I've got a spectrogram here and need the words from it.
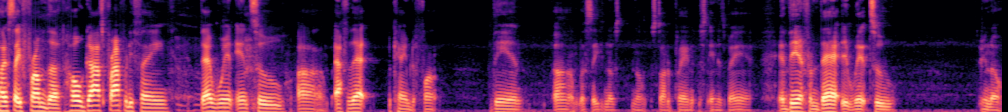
like I say, from the whole God's property thing, that went into um, after that became the funk. Then um, let's say you know you know started playing just in his band, and then from that it went to you know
